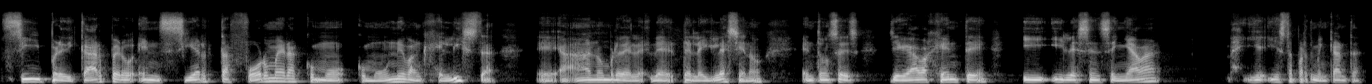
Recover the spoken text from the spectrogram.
sí predicar, pero en cierta forma era como, como un evangelista eh, a, nombre de, de la iglesia, ¿no? Entonces llegaba gente y, les enseñaba, y, esta parte me encanta,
